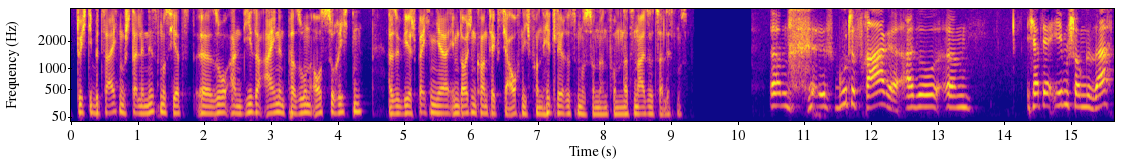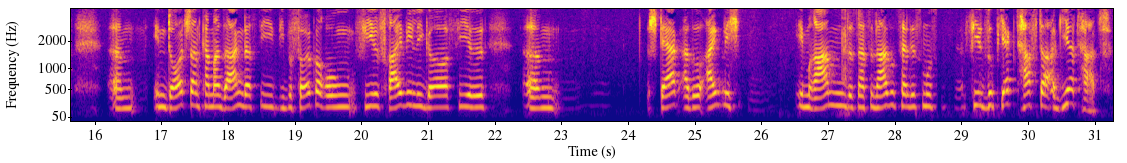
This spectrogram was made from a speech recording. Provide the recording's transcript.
durch die Bezeichnung Stalinismus jetzt äh, so an dieser einen Person auszurichten? Also wir sprechen ja im deutschen Kontext ja auch nicht von Hitlerismus, sondern vom Nationalsozialismus. Ähm, ist gute Frage. Also ähm, ich hatte ja eben schon gesagt, ähm, in Deutschland kann man sagen, dass die, die Bevölkerung viel freiwilliger, viel ähm, stärker, also eigentlich im Rahmen des Nationalsozialismus viel subjekthafter agiert hat.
